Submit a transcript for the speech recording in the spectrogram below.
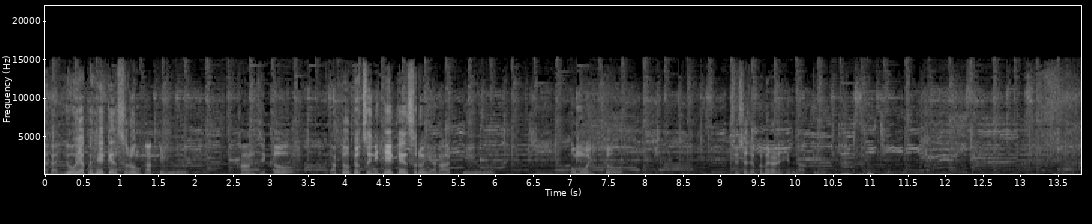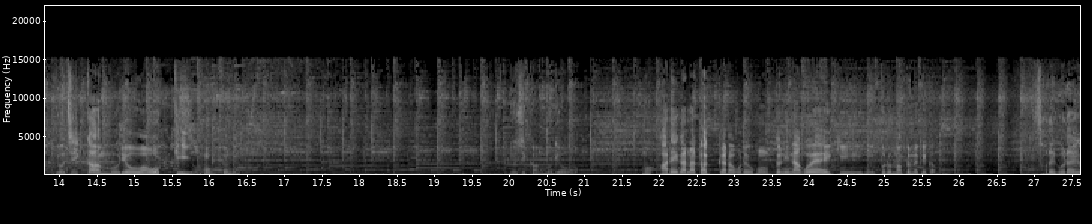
なんかようやく閉店するんかっていう感じとあ東京ついに閉店するんやなっていう思いと駐車場組められへんなっていう。4時間無料は大きいよ本当に。4時間無料。もうあれがなかったら俺本当に名古屋駅に車組めけかも。それぐらい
